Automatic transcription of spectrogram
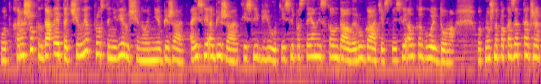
Вот. Хорошо, когда этот человек просто неверующий, но он не обижает. А если обижают, если бьют, если постоянные скандалы, ругательства, если алкоголь дома, вот нужно показать также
